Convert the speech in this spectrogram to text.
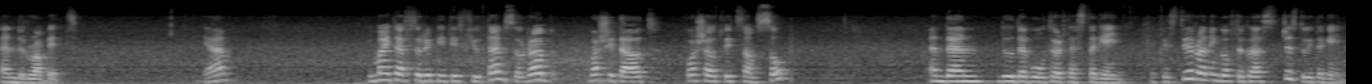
And rub it. Yeah. You might have to repeat it a few times so rub wash it out wash out with some soap and then do the water test again. If it's still running off the glass just do it again.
